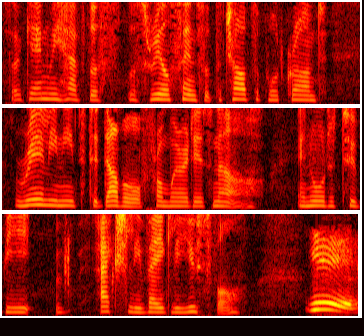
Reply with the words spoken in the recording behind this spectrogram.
So again, we have this, this real sense that the child support grant really needs to double from where it is now in order to be actually vaguely useful. Yeah,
